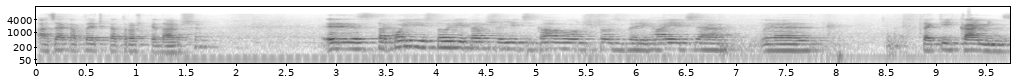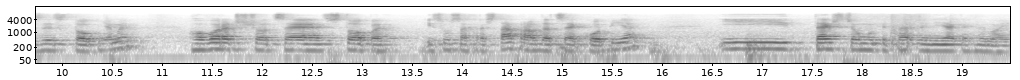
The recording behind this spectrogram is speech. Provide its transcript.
а ця капличка трошки далі. Е, З такої історії там ще є цікаво, що зберігається е, такий камінь з стопнями. Говорять, що це стопи Ісуса Христа, правда, це копія. І теж цьому підтверджень ніяких немає.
